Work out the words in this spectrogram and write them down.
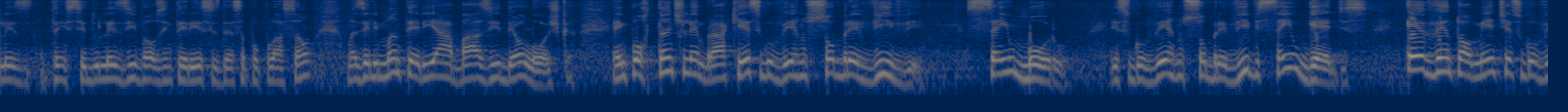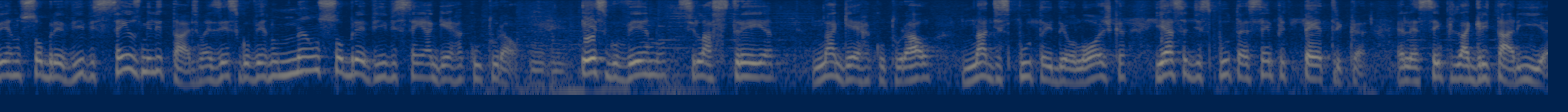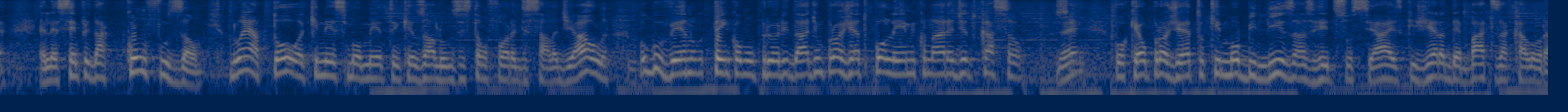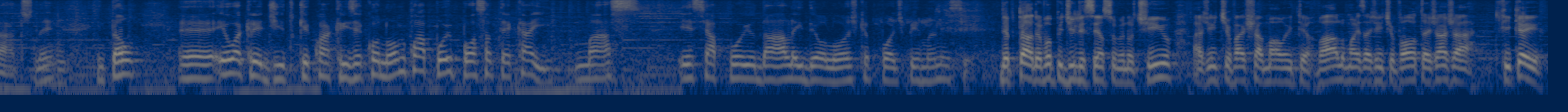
tem sido lesivo aos interesses dessa população, mas ele manteria a base ideológica. É importante lembrar que esse governo sobrevive sem o Moro, esse governo sobrevive sem o Guedes. Eventualmente, esse governo sobrevive sem os militares, mas esse governo não sobrevive sem a guerra cultural. Uhum. Esse governo se lastreia na guerra cultural, na disputa ideológica, e essa disputa é sempre tétrica, ela é sempre da gritaria, ela é sempre da confusão. Não é à toa que nesse momento em que os alunos estão fora de sala de aula, o governo tem como prioridade um projeto polêmico na área de educação, né? Porque é o projeto que mobiliza as redes sociais, que gera debates acalorados, né? Uhum. Então, é, eu acredito que com a crise econômica o apoio possa até cair, mas esse apoio da ala ideológica pode permanecer. Deputado, eu vou pedir licença um minutinho, a gente vai chamar o intervalo, mas a gente volta já já. Fique aí.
